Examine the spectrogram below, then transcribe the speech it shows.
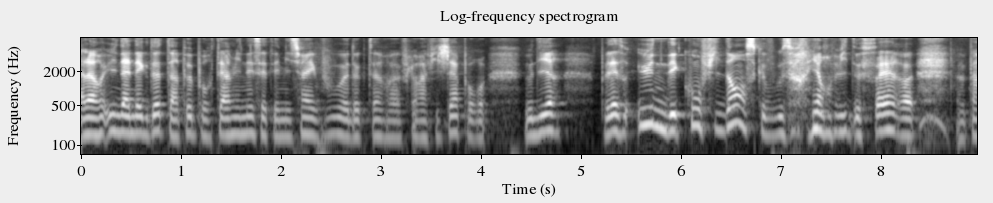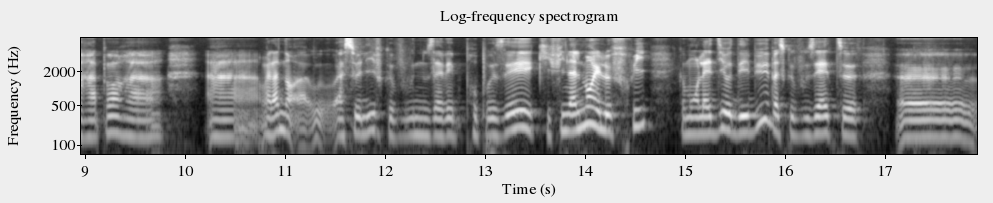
Alors, une anecdote un peu pour terminer cette émission avec vous, euh, docteur euh, Flora Fischer, pour nous dire peut-être une des confidences que vous auriez envie de faire par rapport à, à- voilà, à, ce livre que vous nous avez proposé, qui finalement est le fruit, comme on l'a dit au début, parce que vous êtes... euh,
